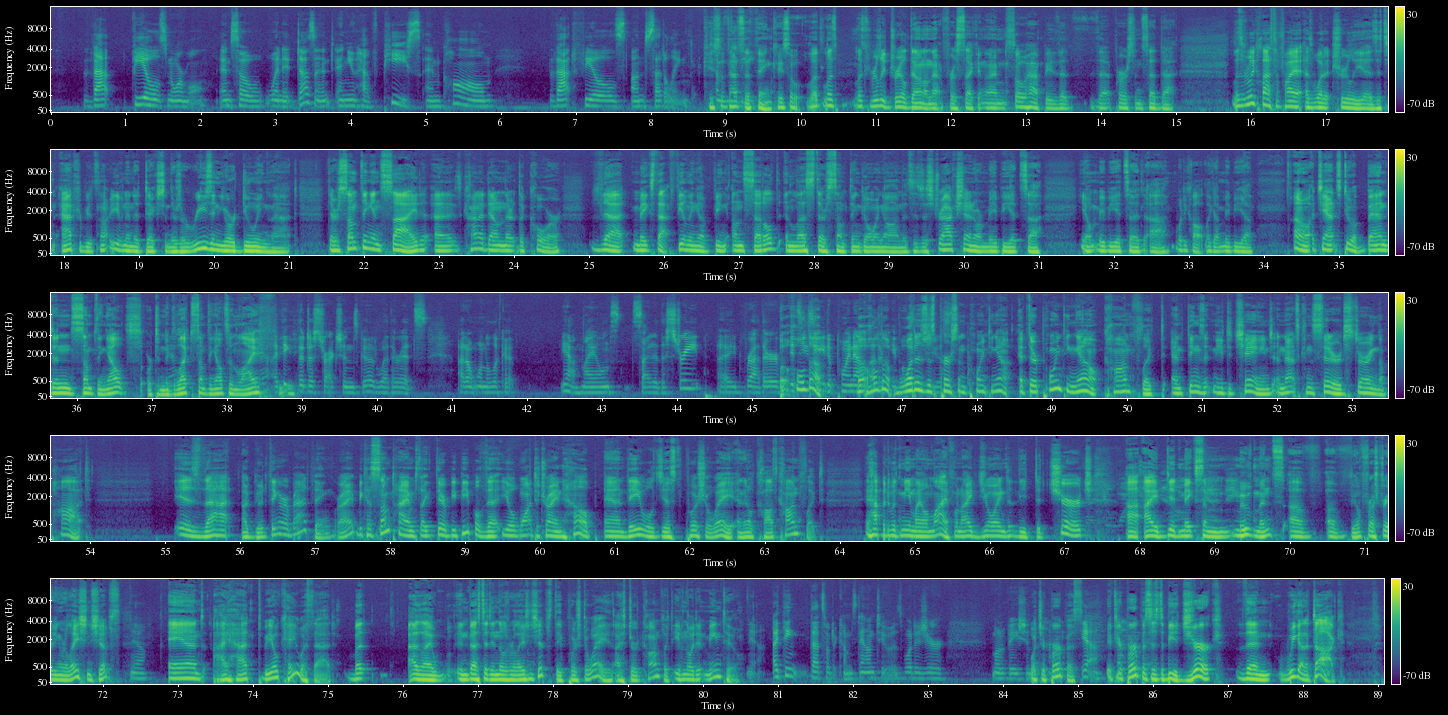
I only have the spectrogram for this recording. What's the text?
that feels normal and so when it doesn't and you have peace and calm that feels unsettling Okay, so that's the thing. Okay, so let, let's let's really drill down on that for a second. And I'm so happy that that person said that. Let's really classify it as what it truly is. It's an attribute. It's not even an addiction. There's a reason you're doing that. There's something inside, and it's kind of down there at the core, that makes that feeling of being unsettled unless there's something going on. It's a distraction, or maybe it's a, you know, maybe it's a uh, what do you call it? Like a maybe a I don't know, a chance to abandon something else or to neglect something else in life. Yeah, I think the distraction's good, whether it's I don't want to look at yeah my own side of the street. I'd rather But it's hold easy up. to point out. But hold up. What is this issues. person pointing out? If they're pointing out conflict and things that need to change, and that's considered stirring the pot, is that a good thing or a bad thing, right? Because sometimes, like, there be people that you'll want to try and help, and they will just push away, and it'll cause conflict. It happened with me in my own life when I joined the the church. Uh, I did make some movements of of you know frustrating relationships, Yeah, and I had to be okay with that. But as I invested in those relationships, they pushed away. I stirred conflict, even though I didn't mean to. yeah. I think that's what it comes down to: is what is your motivation? What's your purpose? Yeah, If your purpose is to be a jerk, then we got to talk.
